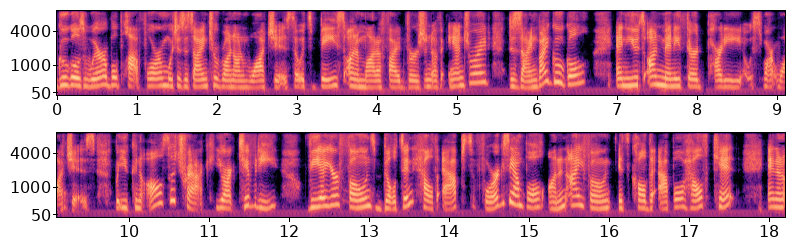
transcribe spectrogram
Google's wearable platform, which is designed to run on watches. So it's based on a modified version of Android designed by Google and used on many third party smartwatches. But you can also track your activity via your phone's built in health apps. For example, on an iPhone, it's called the Apple Health Kit and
